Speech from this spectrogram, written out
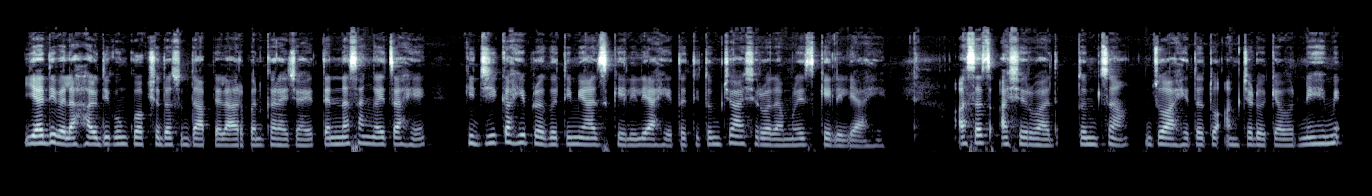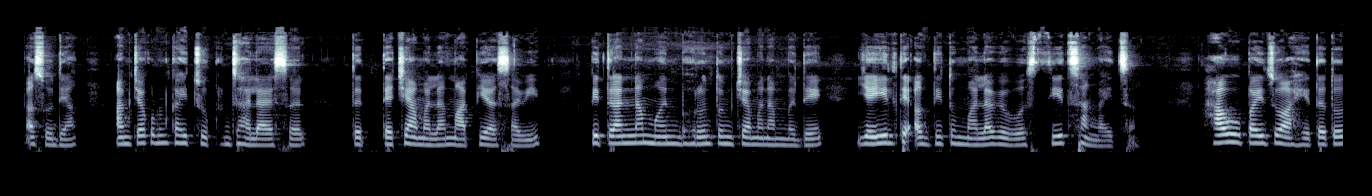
या दिव्याला हळदी कुंकू अक्षदासुद्धा आपल्याला अर्पण करायचे आहेत. त्यांना सांगायचं आहे की जी काही प्रगती मी आज केलेली आहे तर ती तुमच्या आशीर्वादामुळेच केलेली आहे. असाच आशीर्वाद तुमचा जो आहे तर तो आमच्या डोक्यावर नेहमी असू द्या. आमच्याकडून काही चूक झाला असेल तर त्याची आम्हाला माफी असावी. पित्रांना मन भरून तुमच्या मनामध्ये येईल ते अगदी तुम्हाला व्यवस्थित सांगायचं. हा उपाय जो आहे तर तो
